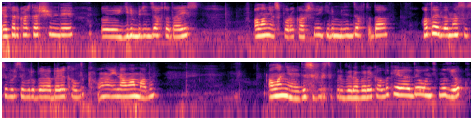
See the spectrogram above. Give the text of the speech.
Evet arkadaşlar şimdi e, 21. haftadayız. Alanya Spor'a karşı 21. haftada Hatay'la nasıl 0-0 berabere kaldık ona inanamadım. Alanya'ya da 0-0 berabere kaldık. Herhalde oyuncumuz yok.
